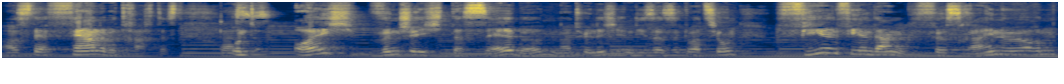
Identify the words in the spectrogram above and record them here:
aus der Ferne betrachtest. Das und euch wünsche ich dasselbe natürlich in dieser Situation. Vielen, vielen Dank fürs Reinhören.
